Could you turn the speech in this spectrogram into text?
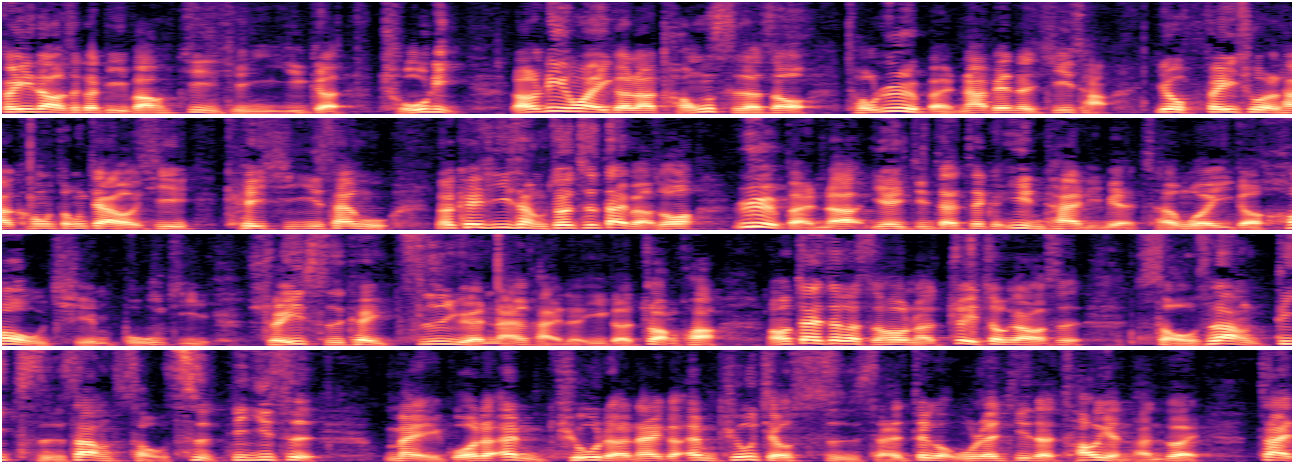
飞到这个地方进行一个处理，然后另外一个呢，同时的时候，从日本那边的机场又飞出了它空中加油机 KC 一三五，那 KC 一三五就是代表说，日本呢也已经在这个印太里面成为一个后勤补给，随时可以支援南海的一个状况。然后在这个时候呢，最重要的是，手上第史上首次第一次，美国的 MQ 的那个 MQ 九死神这个无人机的超演团队。在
